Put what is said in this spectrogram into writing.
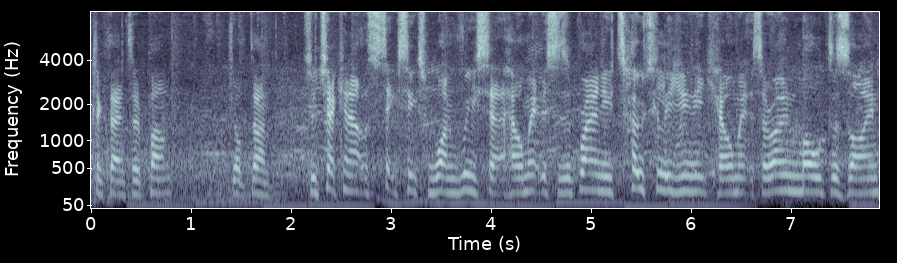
Click that into the pump, job done. So checking out the 661 Reset helmet. This is a brand new, totally unique helmet. It's our own mold design.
